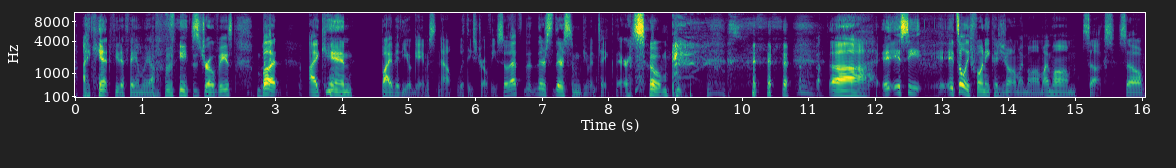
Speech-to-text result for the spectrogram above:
I can't feed a family off of these trophies, but I can buy video games now with these trophies. So that's there's there's some give and take there. So uh it, see it's only funny cuz you don't know my mom. My mom sucks. So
